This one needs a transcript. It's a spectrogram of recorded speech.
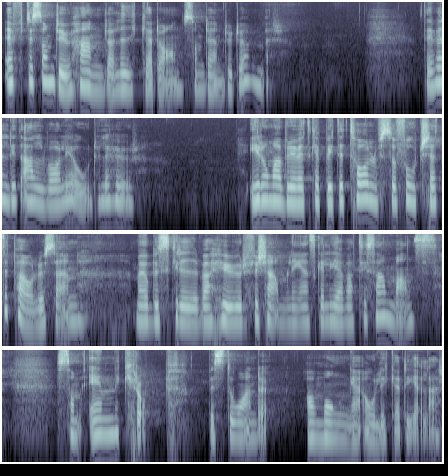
eftersom du handlar likadan som den du dömer. Det är väldigt allvarliga ord, eller hur? I Romarbrevet kapitel 12 så fortsätter Paulus sen med att beskriva hur församlingen ska leva tillsammans som en kropp bestående av många olika delar.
